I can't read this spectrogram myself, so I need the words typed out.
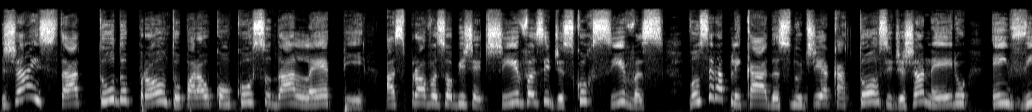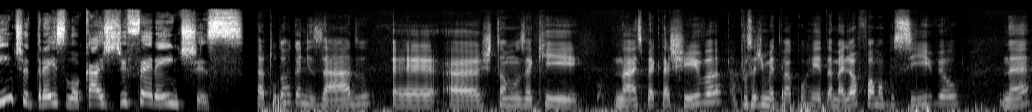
Já está tudo pronto para o concurso da Alep. As provas objetivas e discursivas vão ser aplicadas no dia 14 de janeiro em 23 locais diferentes. Está tudo organizado, é, é, estamos aqui na expectativa. O procedimento vai ocorrer da melhor forma possível né?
